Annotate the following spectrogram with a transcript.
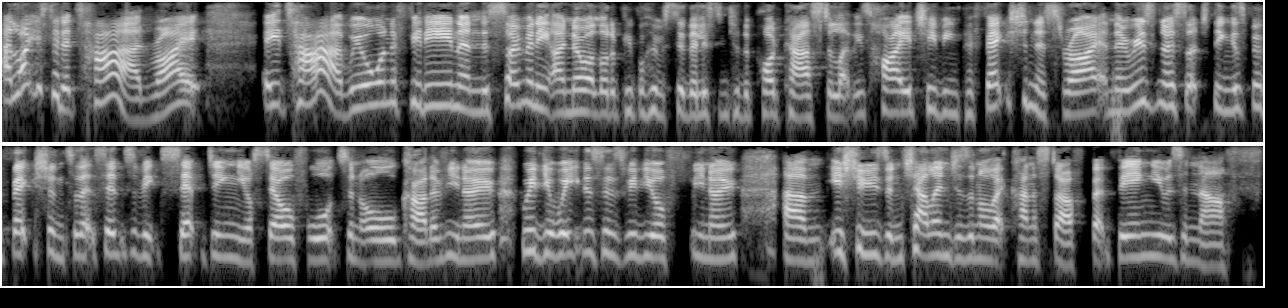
and like you said, it's hard, right? It's hard. We all want to fit in. And there's so many, I know a lot of people who've said they're listening to the podcast are like these high achieving perfectionists, right? And there is no such thing as perfection. So that sense of accepting yourself, warts and all, kind of, you know, with your weaknesses, with your, you know, um, issues and challenges and all that kind of stuff. But being you is enough.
